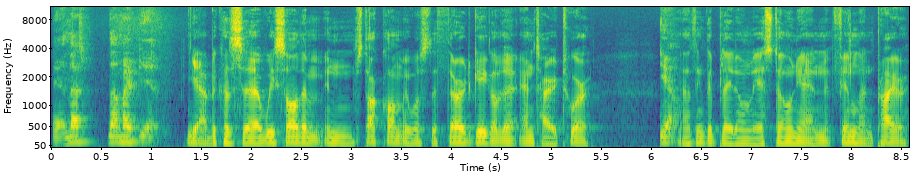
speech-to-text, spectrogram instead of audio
yeah, and that's that might be it. Yeah, because uh, we saw them in Stockholm. It was the third gig of the entire tour. Yeah, I think they played only Estonia and Finland prior.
